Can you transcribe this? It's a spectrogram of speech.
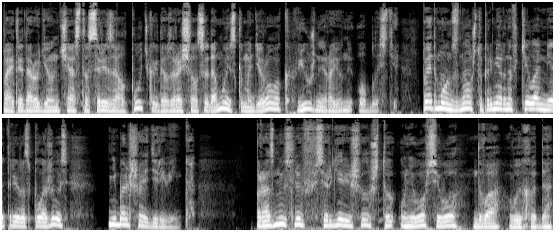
По этой дороге он часто срезал путь, когда возвращался домой из командировок в южные районы области. Поэтому он знал, что примерно в километре расположилась небольшая деревенька. Поразмыслив, Сергей решил, что у него всего два выхода.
